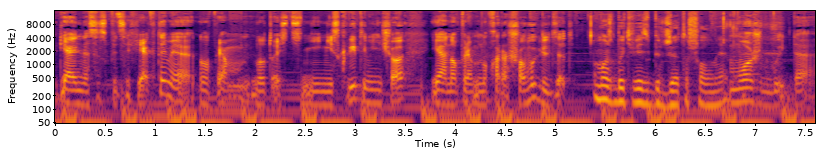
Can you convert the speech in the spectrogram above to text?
реально со спецэффектами, ну, прям, ну, то есть, не, не скрытыми, ничего, и оно прям, ну, хорошо выглядит. Может быть, весь бюджет ушел на это. Может быть, да.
